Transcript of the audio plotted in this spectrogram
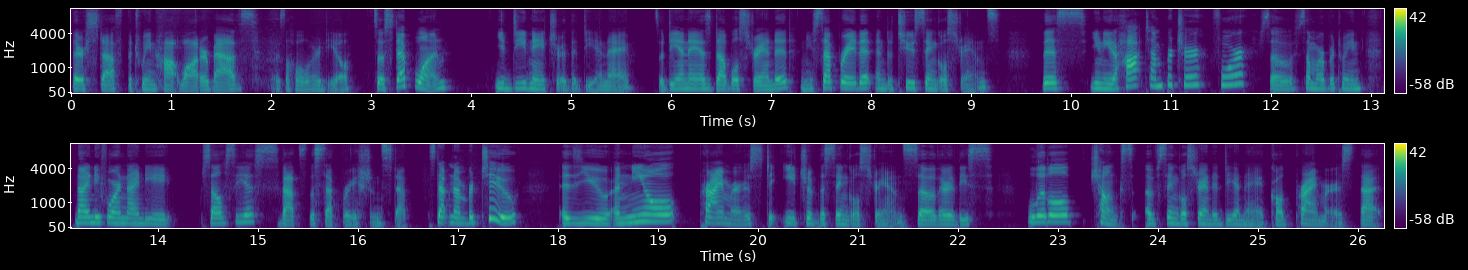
their stuff between hot water baths. It was a whole ordeal. So step 1, you denature the DNA. So DNA is double stranded and you separate it into two single strands. This you need a hot temperature for, so somewhere between 94 and 98 Celsius. That's the separation step. Step number 2 is you anneal primers to each of the single strands. So there are these little chunks of single stranded DNA called primers that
